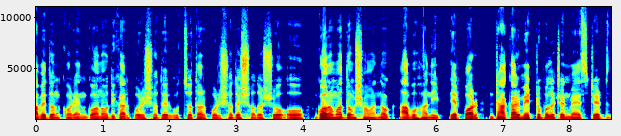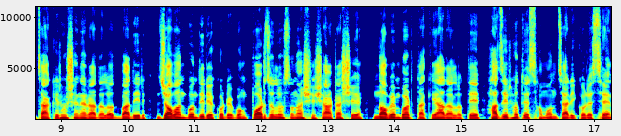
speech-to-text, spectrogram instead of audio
আবেদন করেন গণ অধিকার পরিষদের উচ্চতর পরিষদের সদস্য ও গণমাধ্যম সমানক আবু হানিফ। এরপর ঢাকার মেট্রোপলিটন ম্যাজিস্ট্রেট জাকির হোসেনের আদালত বাদীর জবানবন্দি রেকর্ড এবং পর্যালোচনা শেষে আটাশে নভেম্বর তাকে আদালতে হাজির হতে সমন জারি করেছেন।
